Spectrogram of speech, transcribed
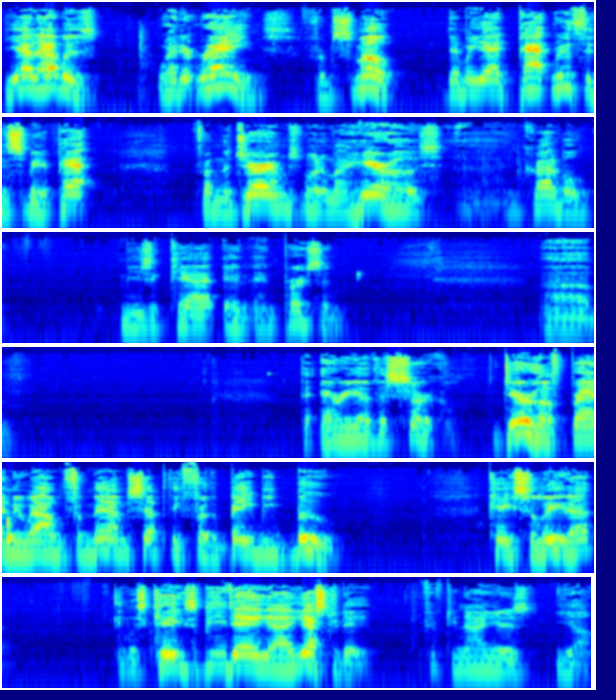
Yeah, that was When It Rains from Smoke. Then we had Pat Ruthensmear. Pat from The Germs, one of my heroes. Uh, incredible music cat and, and person. Um, the Area of the Circle. Deerhoof, brand new album from them. Sympathy for the Baby Boo. Kay Salida. It was King's B Day uh, yesterday. 59 years young.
